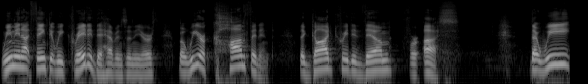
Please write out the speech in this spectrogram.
We may not think that we created the heavens and the earth, but we are confident that God created them for us that we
